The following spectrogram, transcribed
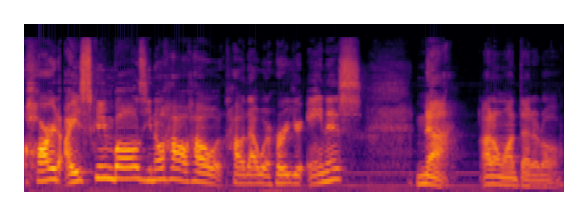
hard ice cream balls. You know how how how that would hurt your anus. Nah, I don't want that at all.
